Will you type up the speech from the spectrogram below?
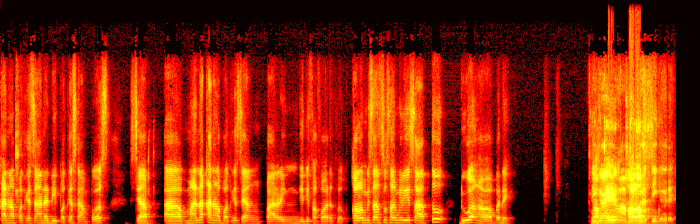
kanal podcast yang ada di podcast kampus, siap eh, mana kanal podcast yang paling jadi favorit lo? Kalau misalnya susah milih satu, dua nggak apa-apa deh. Tiga nggak kalau apa-apa, tiga deh.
